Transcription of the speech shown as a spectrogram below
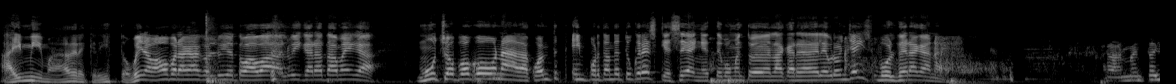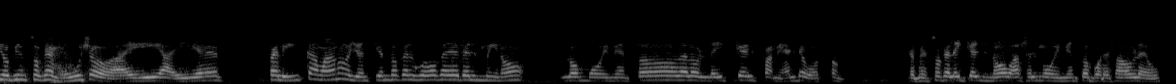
Ay, mi madre, Cristo. Mira, vamos para acá con Luis de Toda Baja. Luis Garata Mega. Mucho, poco o nada. ¿Cuánto importante tú crees que sea en este momento de la carrera de LeBron James volver a ganar? Realmente yo pienso que mucho. Ahí, ahí es pelinca, mano. Yo entiendo que el juego que determinó los movimientos de los Lakers para mí es el de Boston. Yo pienso que Lakers no va a hacer movimiento por esa W.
